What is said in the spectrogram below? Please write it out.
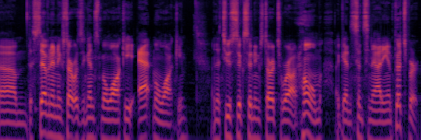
Um, the seven inning start was against Milwaukee at Milwaukee, and the two six inning starts were at home against Cincinnati and Pittsburgh.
